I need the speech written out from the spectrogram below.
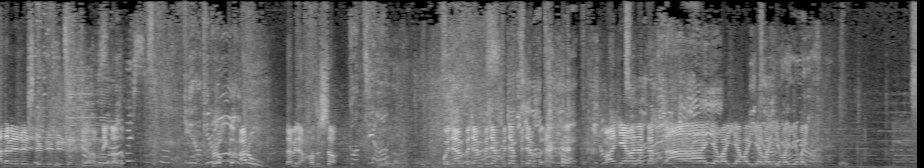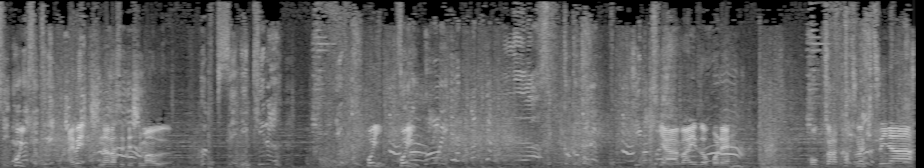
あーダメだダメだダメだダメだ危ねえガードフロックアローダメだ外したこれジャンプジャンプジャンプジャンプジャンプ間に合わなかったやばいやばいやばいやばいやばいほいあやべしならせてしまうほいほいやばいぞこれこっから勝つのきついな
